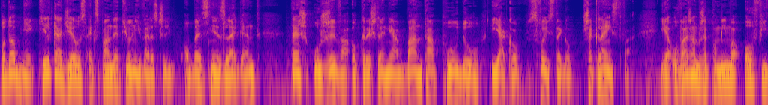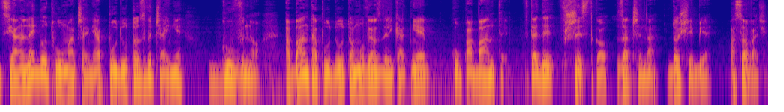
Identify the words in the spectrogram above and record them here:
Podobnie kilka dzieł z Expanded Universe, czyli obecnie z Legend, też używa określenia Banta Pudu jako swoistego przekleństwa. Ja uważam, że pomimo oficjalnego tłumaczenia Pudu to zwyczajnie gówno, a Banta Pudu to mówiąc delikatnie kupa banty. Wtedy wszystko zaczyna do siebie pasować.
